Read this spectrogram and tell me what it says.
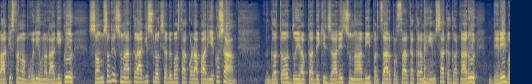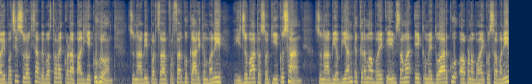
पाकिस्तानमा भोलि हुन लागेको संसदीय चुनावका लागि सुरक्षा व्यवस्था कडा पारिएको छ। गत दुई हप्तादेखि जारी चुनावी प्रचार प्रसारका क्रममा हिंसाका घटनाहरू धेरै भएपछि सुरक्षा व्यवस्थालाई कडा पारिएको हो। चुनावी प्रचार प्रसारको कार्यक्रम भने हिजोबाट सकिएको छ। चुनावी अभियानका क्रममा भएको हिंसामा एक उम्मेद्वारको अर्पण भएको छ भने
